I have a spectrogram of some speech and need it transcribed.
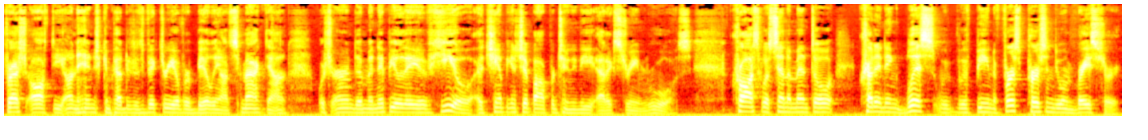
fresh off the unhinged competitor's victory over Bayley on SmackDown, which earned the manipulative heel a championship opportunity at Extreme Rules. Cross was sentimental, crediting Bliss with, with, being the first person to embrace her.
